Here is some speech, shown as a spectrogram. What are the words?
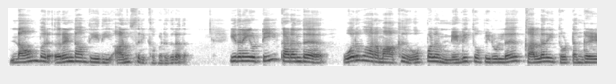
நவம்பர் இரண்டாம் தேதி அனுசரிக்கப்படுகிறது. இதனையொட்டி கடந்த ஒரு வாரமாக உப்பளம் நெல்லித்தோப்பில் உள்ள கல்லறை தோட்டங்கள்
